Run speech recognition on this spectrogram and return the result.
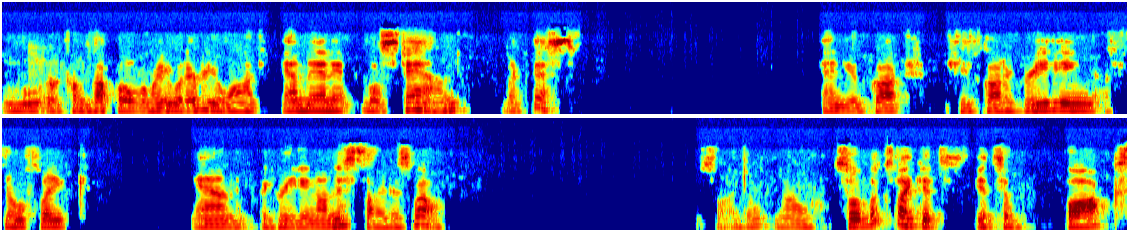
or comes up all the way, whatever you want, and then it will stand like this. And you've got, she's got a greeting, a snowflake, and a greeting on this side as well. So I don't know. So it looks like it's it's a box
